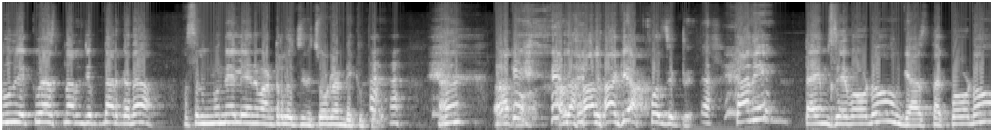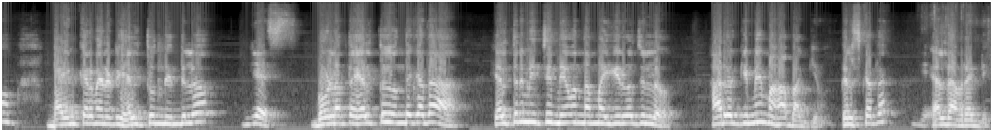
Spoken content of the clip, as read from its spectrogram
నూనె ఎక్కువ వేస్తున్నారని చెప్తున్నారు కదా. అసలు నూనె లేని వంటలు వచ్చినాయి. చూడండి ఇప్పుడు. అలాగే ఆపోజిట్ కానీ టైం సేవ్ అవడం గ్యాస్ తక్కువ అవడం భయంకరమైన హెల్త్ ఉంది ఇందులో. ఎస్ బోళ్ళంత హెల్త్ ఉంది కదా. హెల్త్ని మించింది ఏముందమ్మా ఈ రోజుల్లో? ఆరోగ్యమే మహాభాగ్యం. తెలుసు కదా? వెళ్దాం రండి.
